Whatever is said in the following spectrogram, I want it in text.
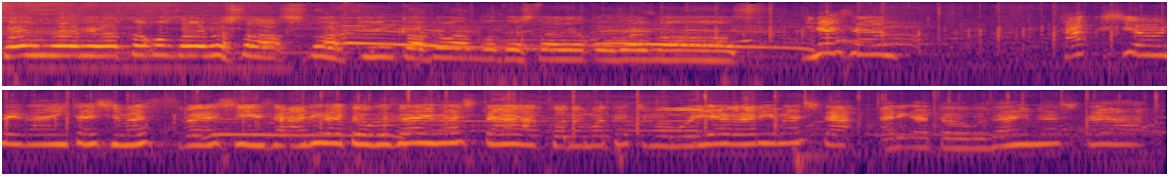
どうもありがとうございました。スナフキンカフェバンドでした。ありがとうございます。皆さん拍手をお願いいたします。素晴らしい。演奏ありがとうございました。子どもたちも盛り上がりました。ありがとうございました。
